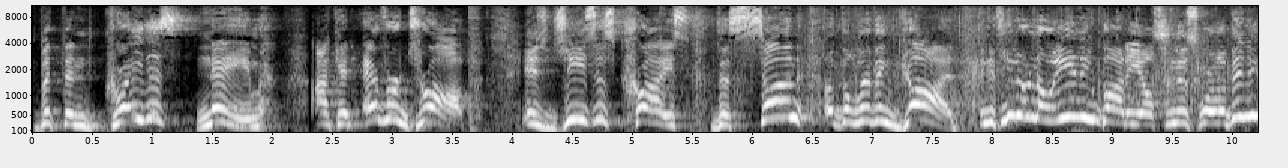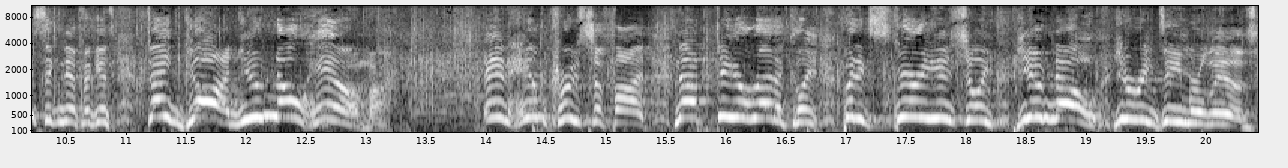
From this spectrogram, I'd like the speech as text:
but the greatest name I could ever drop is Jesus Christ, the Son of the living God. And if you don't know anybody else in this world of any significance, thank God you know Him. And Him crucified, not theoretically, but experientially, you know your Redeemer lives.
